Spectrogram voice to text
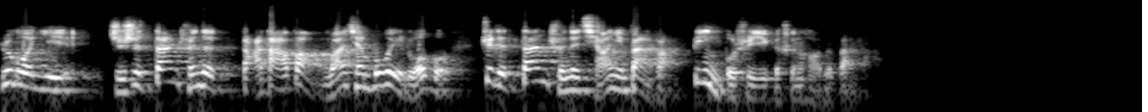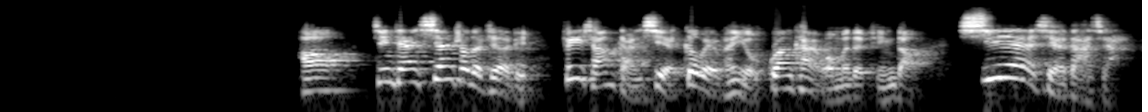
如果你只是单纯的打大棒，完全不喂萝卜，这个单纯的强硬办法并不是一个很好的办法。好，今天先说到这里，非常感谢各位朋友观看我们的频道，谢谢大家。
